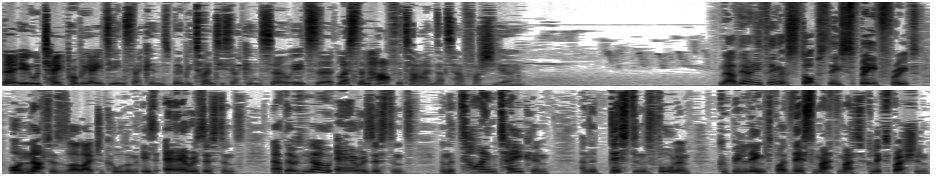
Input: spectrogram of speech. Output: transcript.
that it would take probably 18 seconds, maybe 20 seconds. So it's uh, less than half the time. That's how fast you're going. Now, the only thing that stops these speed freaks, or nutters as I like to call them, is air resistance. Now, if there was no air resistance, then the time taken and the distance fallen could be linked by this mathematical expression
